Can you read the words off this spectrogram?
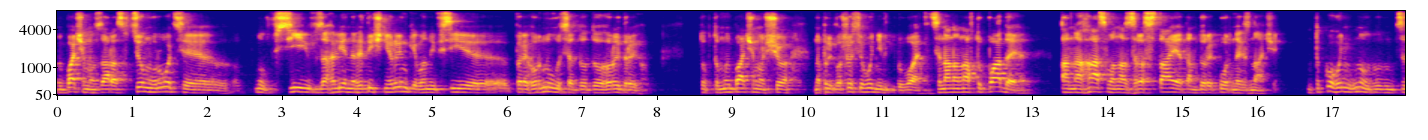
ми бачимо зараз в цьому році е, ну всі взагалі енергетичні ринки, вони всі е, перегорнулися до, до гори Дригом. Тобто, ми бачимо, що, наприклад, що сьогодні відбувається: ціна на нафту падає, а на газ вона зростає там до рекордних значень. Такого ну це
